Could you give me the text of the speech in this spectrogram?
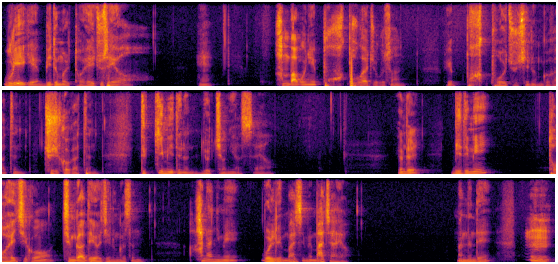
우리에게 믿음을 더해 주세요. 예. 한 바구니 푹 퍼가지고선 푹 부어주시는 것 같은 주실 것 같은 느낌이 드는 요청이었어요. 여러분들 믿음이 더해지고 증가되어지는 것은 하나님의 원리 말씀에 맞아요. 맞는데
